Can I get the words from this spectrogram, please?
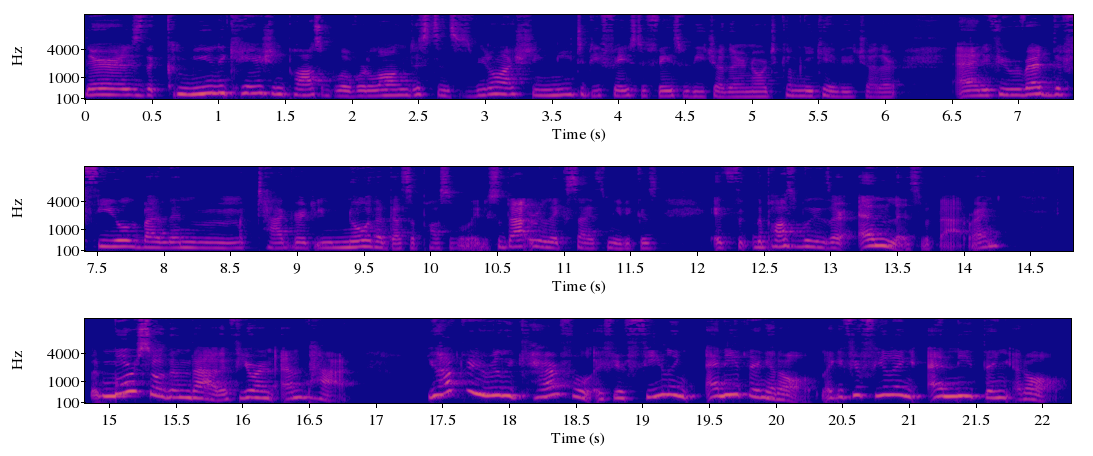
there is the communication possible over long distances. We don't actually need to be face to face with each other in order to communicate with each other. And if you read The Field by Lynne McTaggart, you know that that's a possibility. So that really excites me because it's the possibilities are endless with that, right? But more so than that, if you're an empath, you have to be really careful if you're feeling anything at all. Like if you're feeling anything at all.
